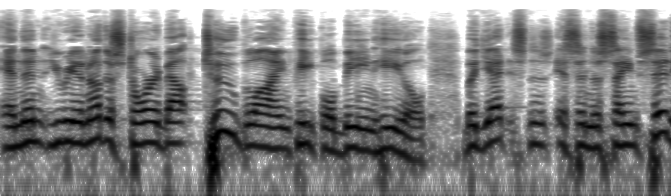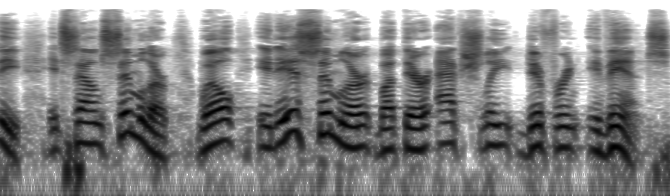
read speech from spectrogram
And then you read another story about two blind people being healed, but yet it's, it's in the same city. It sounds similar. Well, it is similar, but they're actually different events.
